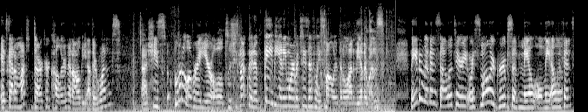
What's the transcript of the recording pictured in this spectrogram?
It's got a much darker color than all the other ones. Uh, she's a little over a year old, so she's not quite a baby anymore, but she's definitely smaller than a lot of the other ones. They either live in solitary or smaller groups of male-only elephants.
